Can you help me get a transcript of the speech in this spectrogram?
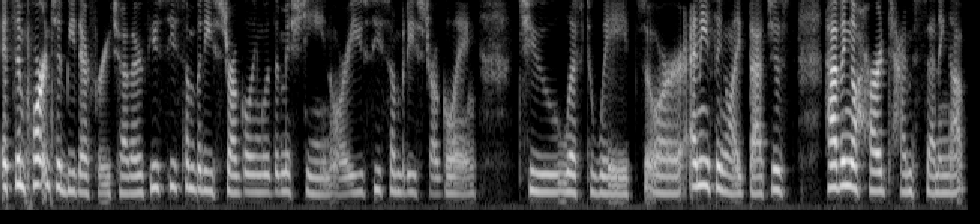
it's important to be there for each other. If you see somebody struggling with a machine or you see somebody struggling to lift weights or anything like that, just having a hard time setting up,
